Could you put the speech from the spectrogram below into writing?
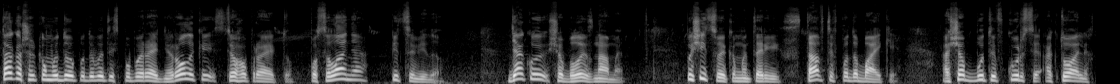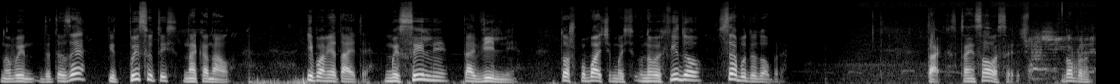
Також рекомендую подивитись попередні ролики з цього проєкту. Посилання під цим відео. Дякую, що були з нами. Пишіть свої коментарі, ставте вподобайки. А щоб бути в курсі актуальних новин ДТЗ, підписуйтесь на канал. І пам'ятайте, ми сильні та вільні. Тож побачимось у нових відео. Все буде добре. Так, Станіслав Васильович, добре.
